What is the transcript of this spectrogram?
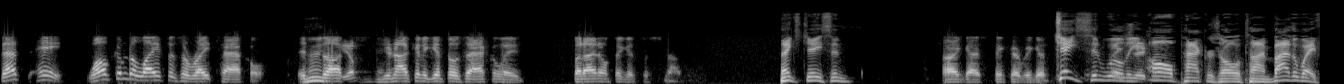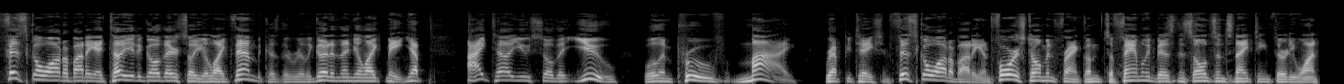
that's hey, welcome to life as a right tackle. It All right. sucks. Yep. You're not going to get those accolades, but I don't think it's a snub. Thanks, Jason. All right, guys, take care. Be good. Jason Wilde, Jason. all Packers all the time. By the way, Fisco Auto Body, I tell you to go there so you like them because they're really good, and then you like me. Yep. I tell you so that you will improve my reputation. Fisco Auto Body in Forest Home in Franklin. It's a family business owned since 1931.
